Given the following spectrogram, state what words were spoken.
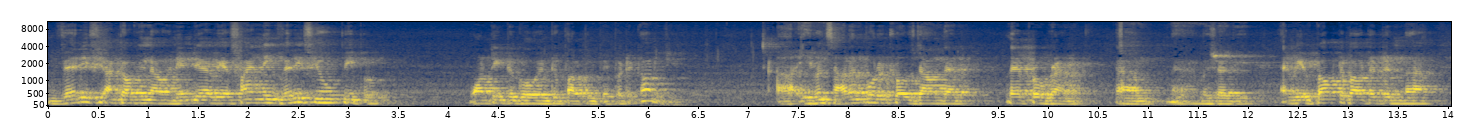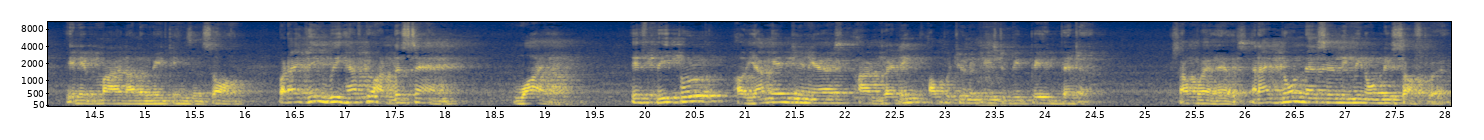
very few, I'm talking now in India, we are finding very few people wanting to go into pulp and paper technology. Uh, even Saharanpur had closed down that, their program, um, uh, and we have talked about it in, uh, in IPMA and other meetings and so on. But I think we have to understand why if people or young engineers are getting opportunities to be paid better somewhere else, and I don't necessarily mean only software.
